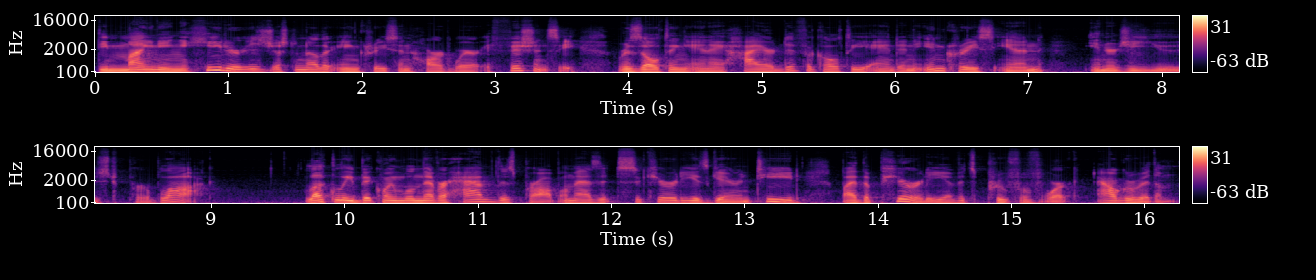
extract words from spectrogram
The mining heater is just another increase in hardware efficiency, resulting in a higher difficulty and an increase in energy used per block. Luckily, Bitcoin will never have this problem as its security is guaranteed by the purity of its proof of work algorithm.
